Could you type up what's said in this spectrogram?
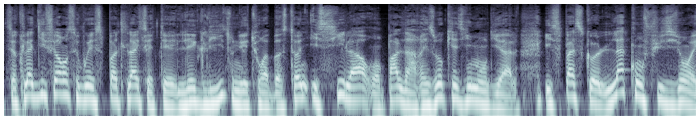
C'est que la différence, vous voyez, Spotlight, c'était l'église, nous étions à Boston. Ici, là, on parle d'un réseau quasi mondial. Il se passe que la confusion a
